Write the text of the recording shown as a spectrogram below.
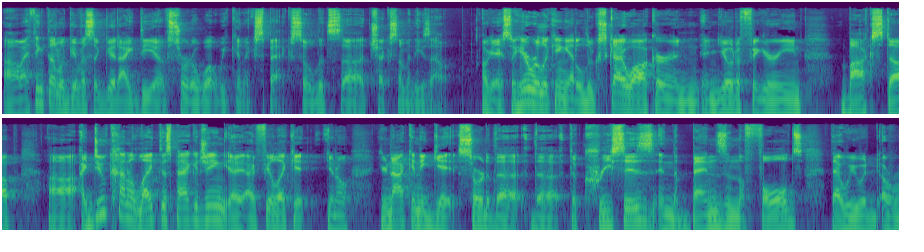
Um, I think that'll give us a good idea of sort of what we can expect. So let's uh, check some of these out. Okay, so here we're looking at a Luke Skywalker and, and Yoda figurine boxed up. Uh, I do kind of like this packaging. I, I, feel like it, you know, you're not going to get sort of the, the the creases and the bends and the folds that we would uh,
